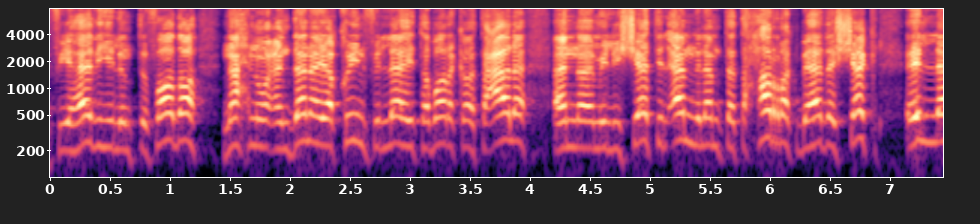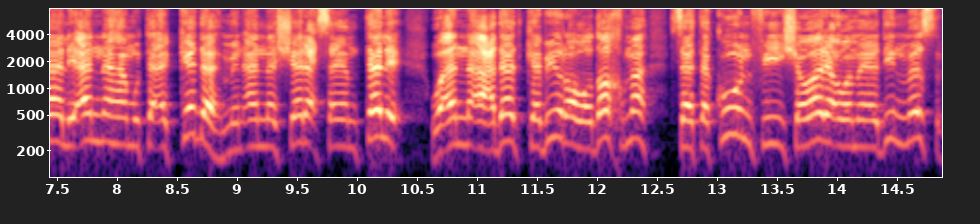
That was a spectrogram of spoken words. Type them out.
في هذه الانتفاضة. نحن عندنا يقين في الله تبارك وتعالى أن ميليشيات الأمن لم تتحرك بهذا الشكل إلا لأنها متأكدة من أن الشارع سيمتلئ وأن أعداد كبيرة وضخمة ستكون في شوارع وميادين مصر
